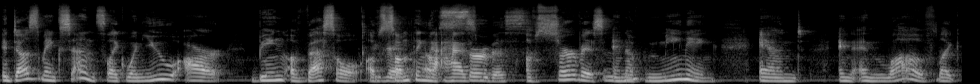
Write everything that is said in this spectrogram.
it does make sense, like when you are being a vessel of Exact- something of that has service. of service and of mm-hmm. meaning and and and love like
